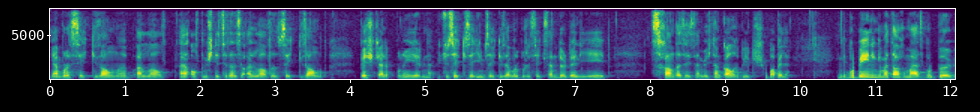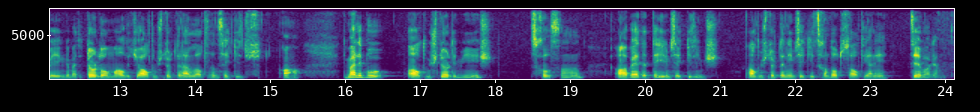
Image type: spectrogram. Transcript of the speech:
Yəni bura 8 alınıb, 56 60 neçədənsə 56 8 alınıb. 5 gəlib bunun yerinə 3-ü 8-ə 28-ə vurub bura 84 eləyib. Çıxanda 85-dən qalıq 1 düşüb. Bax belə. İndi bu B-nin qiyməti axı məcbur böyük B-nin qiyməti 4 olmalıdır ki, 64-dən 56-dan 8 düşsün. Aha. Deməli bu 64 imiş. Çıxılsın. AB ədədi də 28 imiş. 64-dən 28 çıxanda 36, yəni C variantı.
